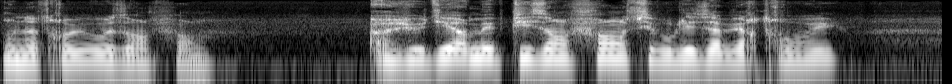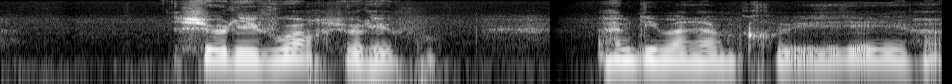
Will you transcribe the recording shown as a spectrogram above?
on a trouvé vos enfants. Ah, je lui dis Ah, mes petits-enfants, si vous les avez retrouvés. Je veux les voir, je les voir. Elle me dit Madame Crovisier, euh,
